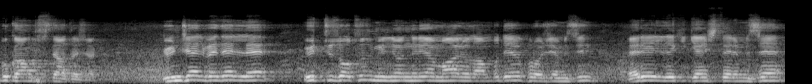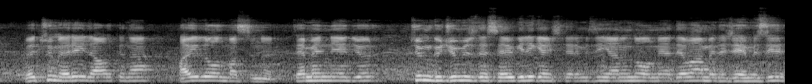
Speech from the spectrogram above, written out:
bu kampüste atacak. Güncel bedelle 330 milyon liraya mal olan bu dev projemizin Ereğli'deki gençlerimize ve tüm Ereğli halkına hayırlı olmasını temenni ediyor. Tüm gücümüzle sevgili gençlerimizin yanında olmaya devam edeceğimizi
